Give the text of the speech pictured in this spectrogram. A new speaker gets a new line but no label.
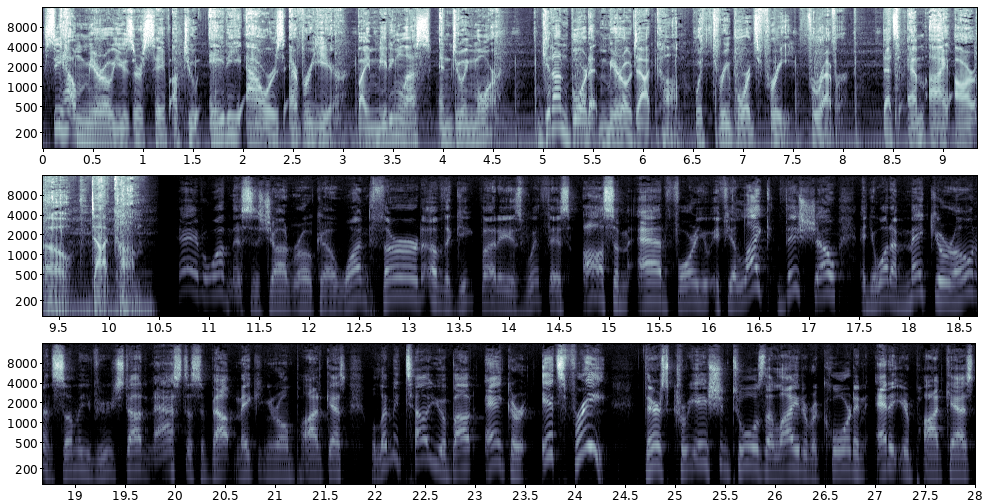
See how Miro users save up to 80 hours every year by meeting less and doing more. Get on board at Miro.com with three boards free forever. That's M I R O.com.
Hey everyone, this is John Rocha, one third of the Geek Buddies, with this awesome ad for you. If you like this show and you want to make your own, and some of you have reached out and asked us about making your own podcast, well, let me tell you about Anchor. It's free. There's creation tools that allow you to record and edit your podcast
